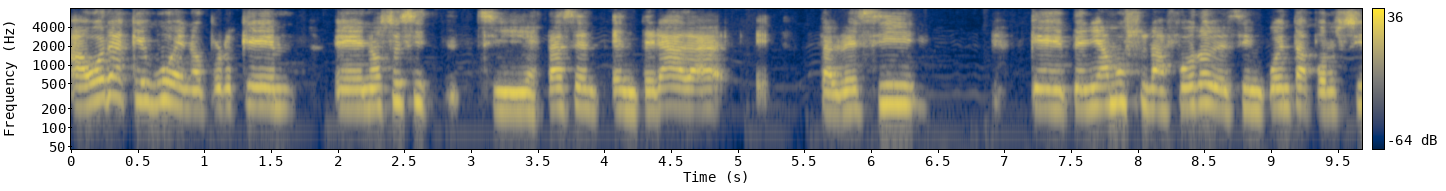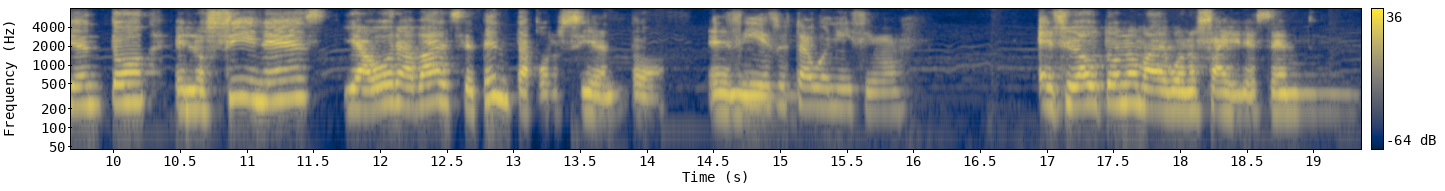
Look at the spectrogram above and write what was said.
ahora qué bueno, porque eh, no sé si, si estás enterada, eh, tal vez sí, que teníamos un aforo del 50% en los cines y ahora va al 70%. En, sí, eso está buenísimo. En Ciudad Autónoma de Buenos Aires, en,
